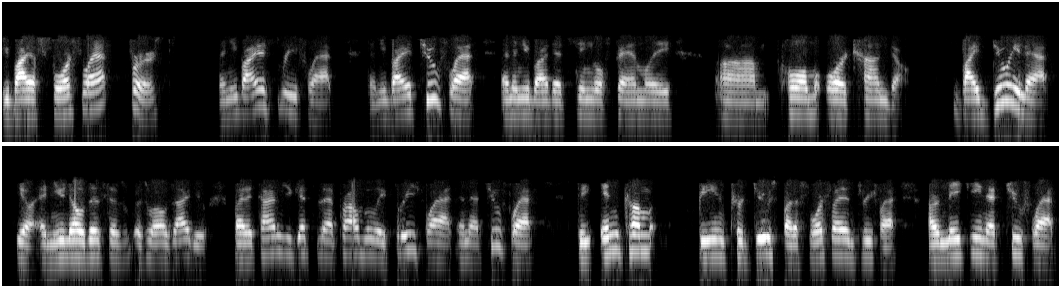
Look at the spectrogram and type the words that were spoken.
you buy a four flat first, then you buy a three flat, then you buy a two flat, and then you buy that single family um, home or condo. By doing that, you know, and you know this as, as well as I do, by the time you get to that probably three flat and that two flat, the income being produced by the four flat and three flat are making that two flat,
